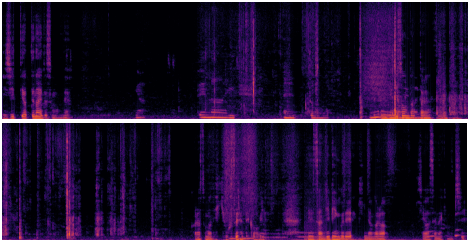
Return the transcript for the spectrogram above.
虹ってやってないですもんね。やってない。えーっと、メロディーユニゾンだったらいいのかなカラスまで引き寄せるって可愛いです。ゆうさん、リビングで聴きながら幸せな気持ち。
